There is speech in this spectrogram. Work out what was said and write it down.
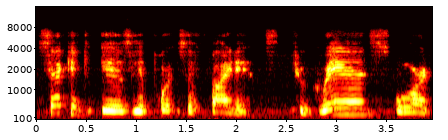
Second is the importance of finance through grants or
